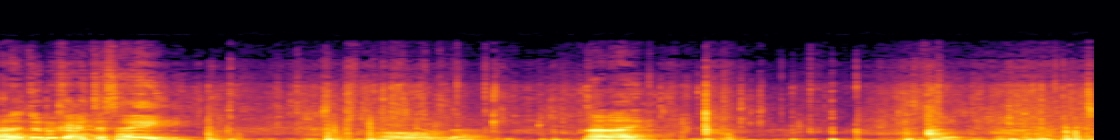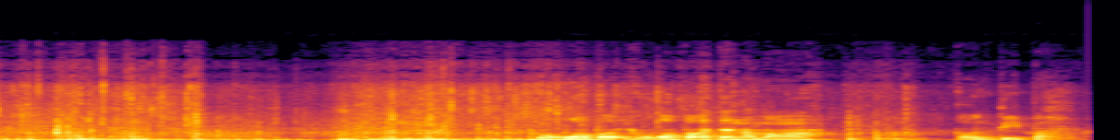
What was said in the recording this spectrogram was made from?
Nanay ito ba kahit sa sahig? Oo, wala. Nanay. Kukuha pa, ikukuha pa kita ng mga kaunti pa.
